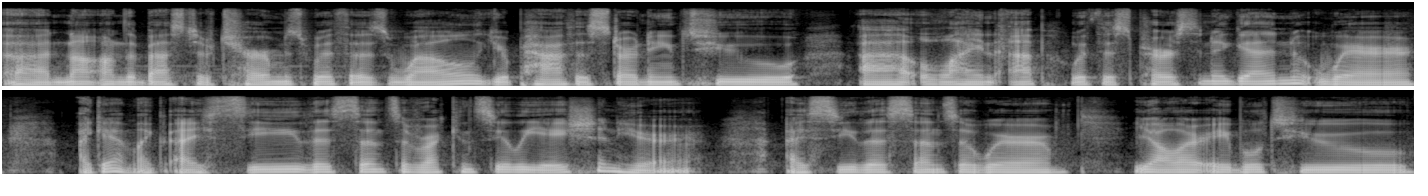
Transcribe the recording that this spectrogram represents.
uh, not on the best of terms with as well your path is starting to uh, line up with this person again where again, like I see this sense of reconciliation here. I see this sense of where y'all are able to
